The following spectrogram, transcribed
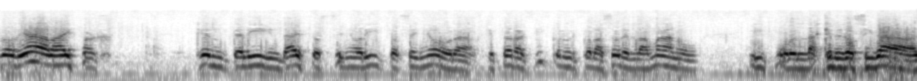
rodear a esta gente linda, a estas señoritas, señoras, que están aquí con el corazón en la mano y por la generosidad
